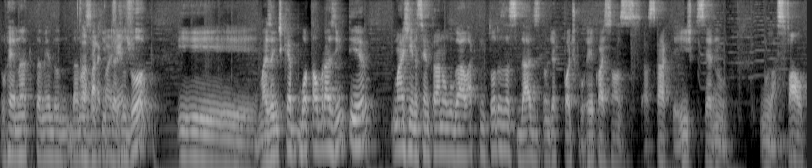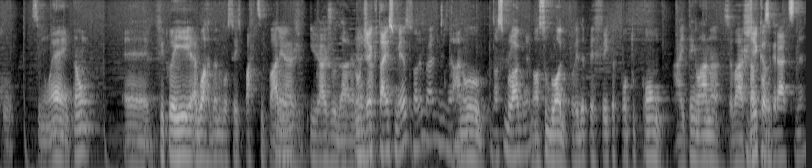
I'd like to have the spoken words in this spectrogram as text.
o Renan, que também é do, da nossa Trabalha equipe ajudou. E... Mas a gente quer botar o Brasil inteiro. Imagina, você entrar num lugar lá que tem todas as cidades onde é que pode correr, quais são as, as características, se é no, no asfalto, se não é. Então, é, fico aí aguardando vocês participarem uhum. e já ajudarem. Né? Onde é que está isso mesmo? Só lembrar de dizer. Tá no nosso blog, né? Nosso blog, corridaperfeita.com. Aí tem lá, na, você vai achar... Dicas grátis, né?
